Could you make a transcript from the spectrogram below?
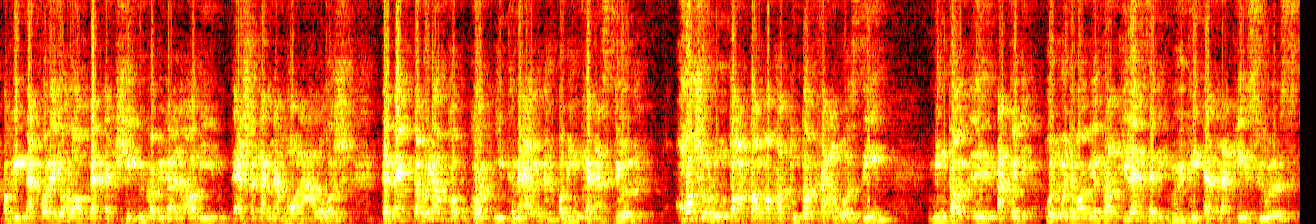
akiknek van egy alapbetegségük, amivel, ami esetleg nem halálos, de, meg, de olyan kapukat nyit meg, amin keresztül hasonló tartalmakat tudnak felhozni, mint a, tehát hogy, hogy mondjam, amikor a kilencedik műtétedre készülsz,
